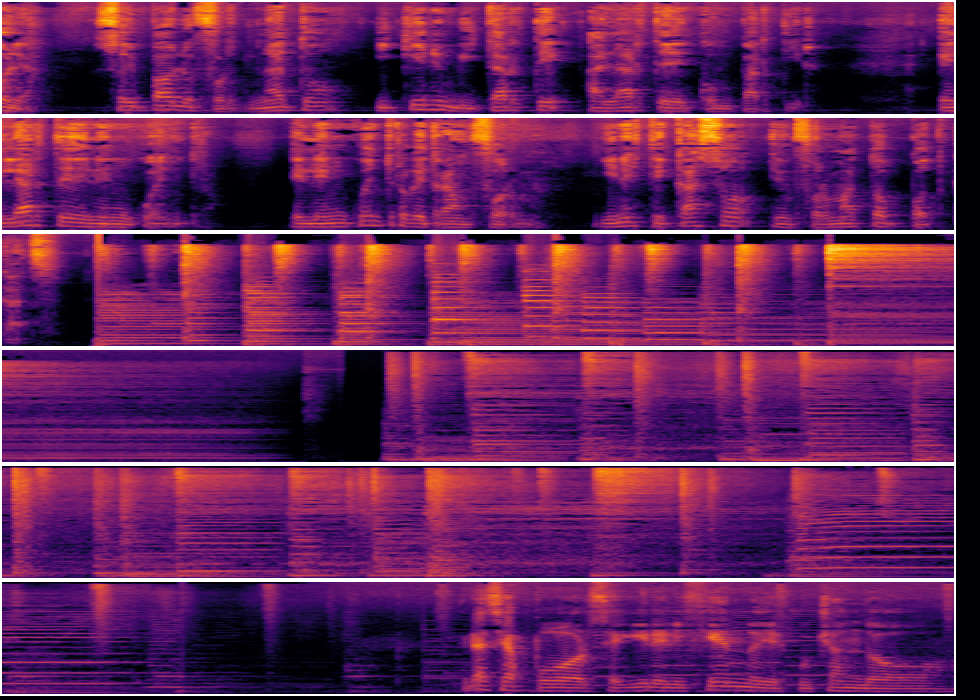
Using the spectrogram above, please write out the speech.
Hola, soy Pablo Fortunato y quiero invitarte al arte de compartir, el arte del encuentro, el encuentro que transforma, y en este caso en formato podcast. Gracias por seguir eligiendo y escuchando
